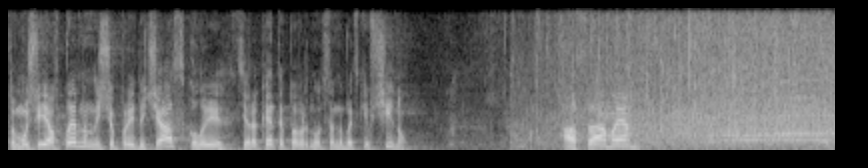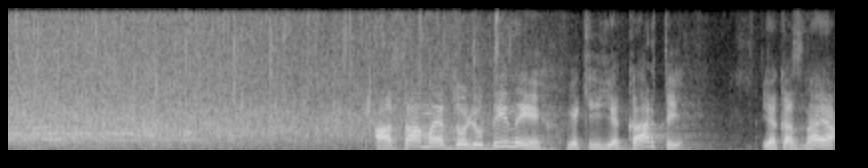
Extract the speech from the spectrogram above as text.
Тому що я впевнений, що прийде час, коли ці ракети повернуться на батьківщину. А саме. А саме до людини, в якій є карти, яка знає,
